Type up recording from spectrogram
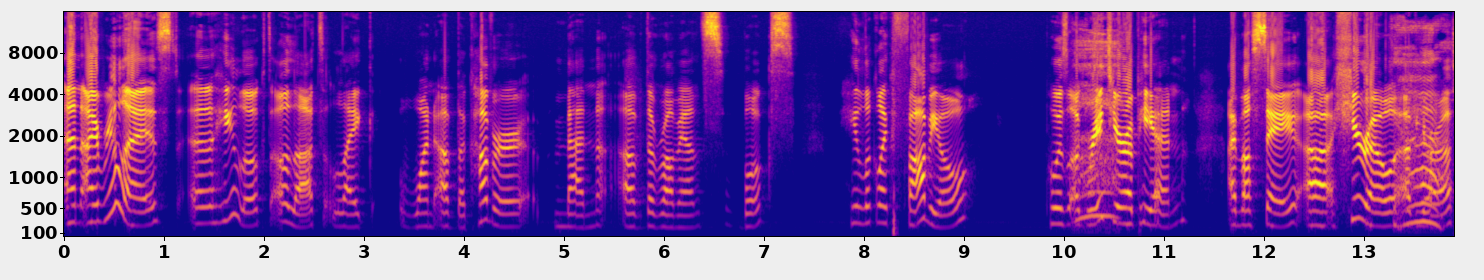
And I realized uh, he looked a lot like one of the cover men of the romance books. He looked like Fabio, who is a great European, I must say, a hero yes. of Europe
